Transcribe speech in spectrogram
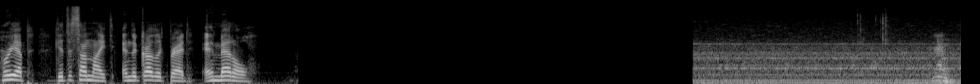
Hurry up, get the sunlight and the garlic bread and metal. Mm. Mm.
